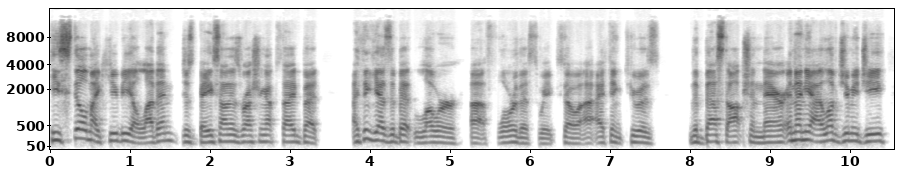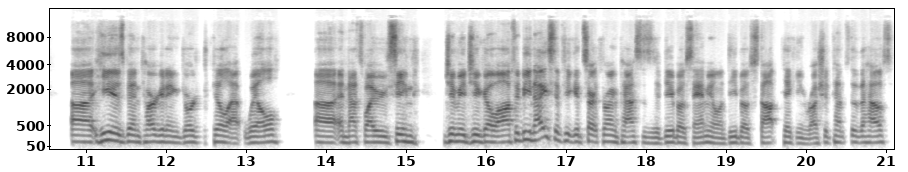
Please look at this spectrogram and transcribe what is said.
He's still my QB 11 just based on his rushing upside, but I think he has a bit lower uh, floor this week. So I, I think Tua is the best option there. And then, yeah, I love Jimmy G. Uh, he has been targeting George Kittle at will. Uh, and that's why we've seen Jimmy G go off. It'd be nice if he could start throwing passes to Deebo Samuel and Deebo stop taking rush attempts to the house.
